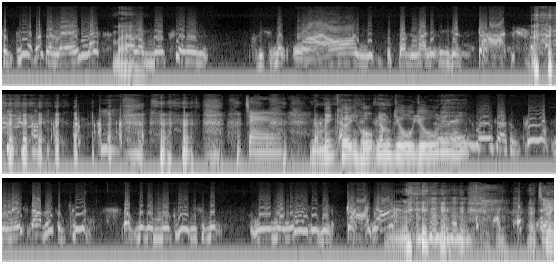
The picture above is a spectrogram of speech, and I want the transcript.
សុភាពអត់សំឡេងណាបាទដល់មើលខ្ញុំ វាស្ដឹកអូយនេះប៉ុណ្ណានេះវាកាចចាអ្នកមីងឃើញរូបខ្ញុំយូរយូរទេអីវាសុភាពសំឡេងស្ដាប់នេះសុភាពដល់ទៅមើលខ្លួនវាស្ដឹកមួយនោះនេះវាកាចណាឃើញ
